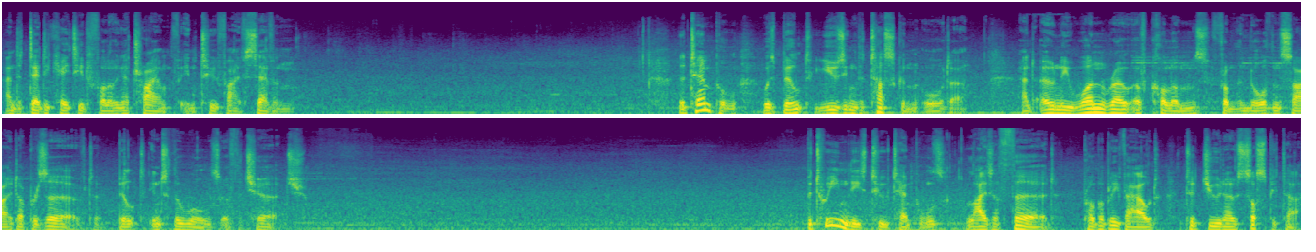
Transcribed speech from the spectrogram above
and dedicated following a triumph in 257. The temple was built using the Tuscan order, and only one row of columns from the northern side are preserved, built into the walls of the church. Between these two temples lies a third, probably vowed to Juno Sospita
